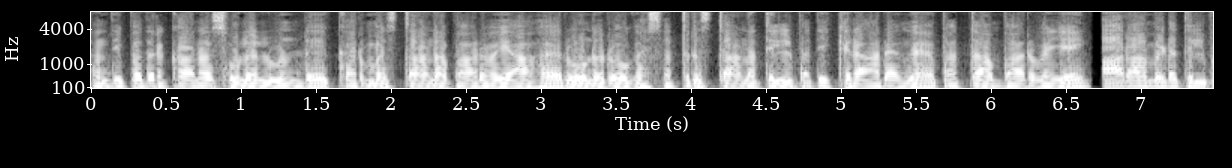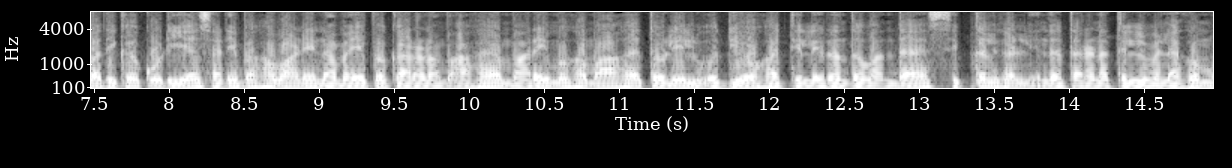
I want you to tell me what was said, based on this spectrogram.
சந்திப்பதற்கான சூழல் உண்டு. கர்மஸ்தான பார்வையாக ரூணரோக சத்ருஸ்தானத்தில் பதிக்கிறாருங்க. பத்தாம் பார்வையை ஆறாம் இடத்தில் பதிக்கக்கூடிய சனி பகவானின் அமைப்பு காரணமாக மறைமுகமாக தொழில் உத்தியோகத்தில் இருந்து வந்த சிக்கல்கள் இந்த தருணத்தில் விலகும்.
